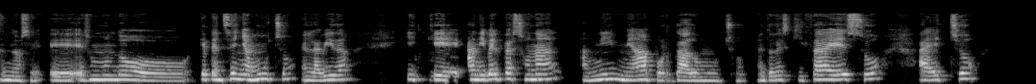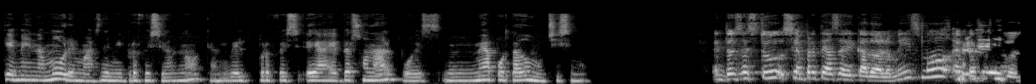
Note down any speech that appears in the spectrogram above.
no sé, eh, es un mundo que te enseña mucho en la vida y que a nivel personal a mí me ha aportado mucho. Entonces, quizá eso ha hecho que me enamore más de mi profesión, ¿no? Que a nivel eh, personal, pues me ha aportado muchísimo. Entonces tú siempre te has dedicado a lo mismo, empezaste con los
